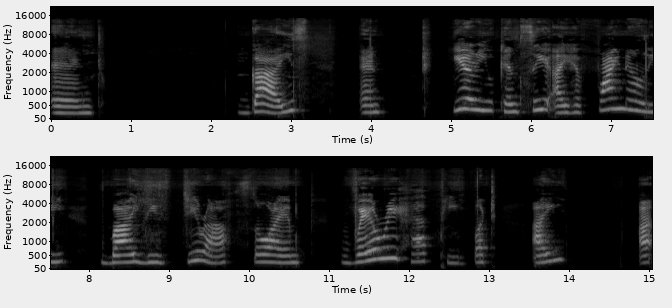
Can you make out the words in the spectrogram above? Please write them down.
and guys and here you can see I have finally buy this giraffe so I am very happy but I, I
